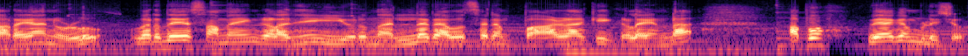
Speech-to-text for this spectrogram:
പറയാനുള്ളൂ. വെറുതെ സമയം കളഞ്ഞ് ഈ ഒരു നല്ലൊരവസരം പാഴാക്കി കളയേണ്ട. അപ്പോൾ വേഗം വിളിച്ചോ.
